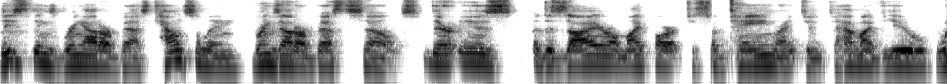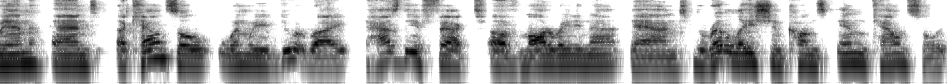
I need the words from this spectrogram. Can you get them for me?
these things bring out our best. Counseling brings out our best selves. There is a desire on my part to obtain, right, to, to have my view win. And a council, when we do it right, has the effect of moderating that. And the revelation comes in council. It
